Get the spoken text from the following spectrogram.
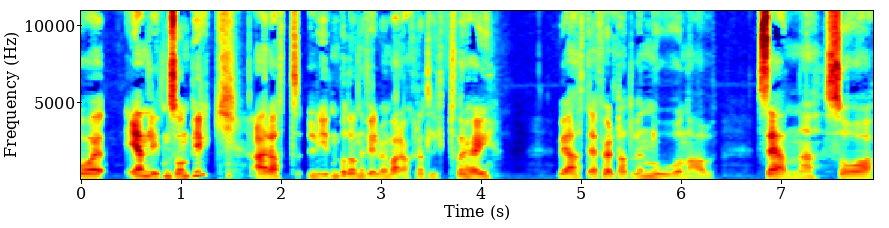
Og en liten sånn pirk er at lyden på denne filmen var akkurat litt for høy. Ved at jeg følte at ved noen av scenene så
